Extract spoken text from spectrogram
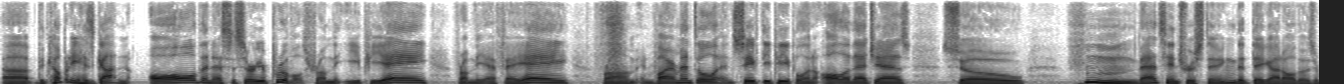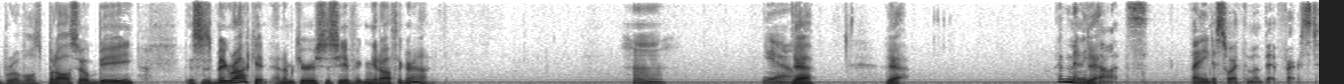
uh, the company has gotten all the necessary approvals from the EPA, from the FAA, from environmental and safety people, and all of that jazz. So, hmm, that's interesting that they got all those approvals. But also, B, this is a big rocket, and I'm curious to see if it can get off the ground. Hmm. Yeah. Yeah, yeah. I have many Yeah. thoughts, but I need to sort them a bit first.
